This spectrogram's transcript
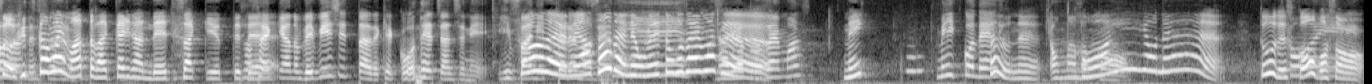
そうなんです2日前も会ったばっかりなんでってさっき言ってて。そう最近あのベビーシッターで結構お姉ちゃん家に頻そう繁に行ってだよね。あるのでそうだよね。おめでとうございます。ありがとうございます。めいっ姪っ子で。だよね。可愛いよねどうですかおばさん。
